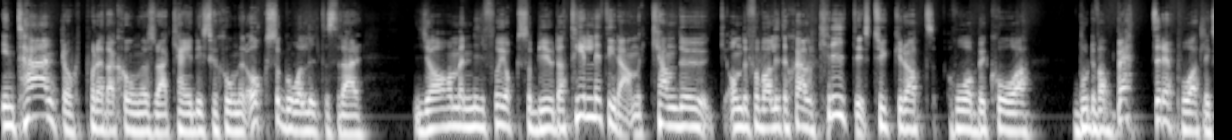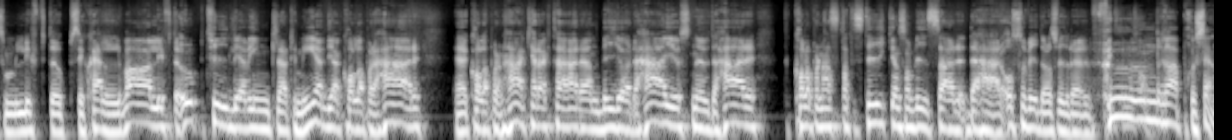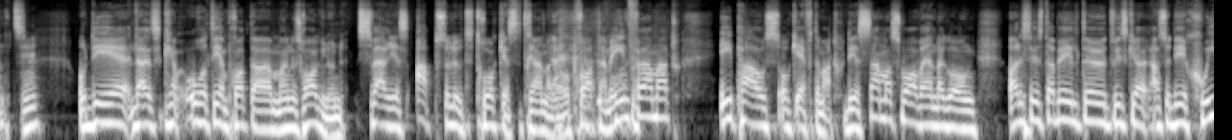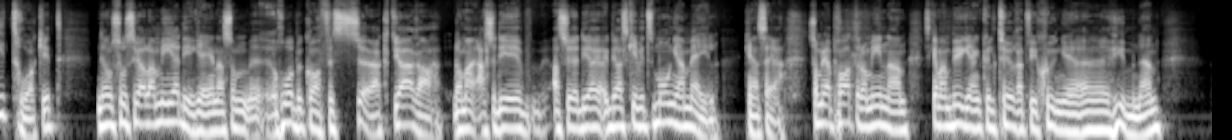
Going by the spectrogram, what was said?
Internt och på redaktioner och så där, kan ju diskussioner också gå lite sådär. Ja, men ni får ju också bjuda till lite grann. Kan du, om du får vara lite självkritisk, tycker du att HBK borde vara bättre på att liksom lyfta upp sig själva, lyfta upp tydliga vinklar till media, kolla på det här, eh, kolla på den här karaktären, vi gör det här just nu, det här, kolla på den här statistiken som visar det här och så vidare. och så vidare. Hundra procent. Mm. Och det, där kan jag återigen prata Magnus Haglund. Sveriges absolut tråkigaste tränare att prata med inför match, i paus och efter match. Det är samma svar varenda gång. Ja, det ser stabilt ut. Vi ska, alltså det är skittråkigt. De sociala mediegrejerna som eh, HBK har försökt göra. De här, alltså det, är, alltså det, har, det har skrivits många mejl, kan jag säga. Som jag pratade om innan, ska man bygga en kultur att vi sjunger eh, hymnen.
